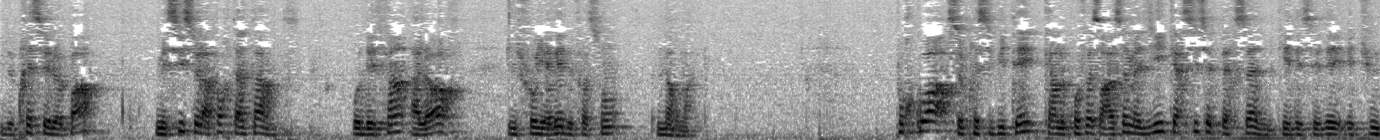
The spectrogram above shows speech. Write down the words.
de presser le pas, mais si cela porte atteinte au défunt, alors il faut y aller de façon normale. Pourquoi se précipiter Car le professeur Hassan a dit car si cette personne qui est décédée est une,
